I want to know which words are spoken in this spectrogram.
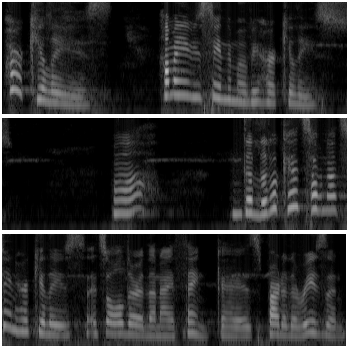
Hercules. How many of you seen the movie Hercules? Well, the little kids have not seen Hercules. It's older than I think, is part of the reason.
